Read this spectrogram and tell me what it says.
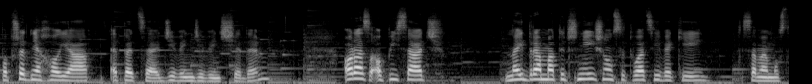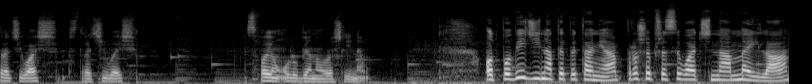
poprzednia hoja EPC 997 oraz opisać najdramatyczniejszą sytuację, w jakiej samemu straciłaś, straciłeś swoją ulubioną roślinę. Odpowiedzi na te pytania proszę przesyłać na maila,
